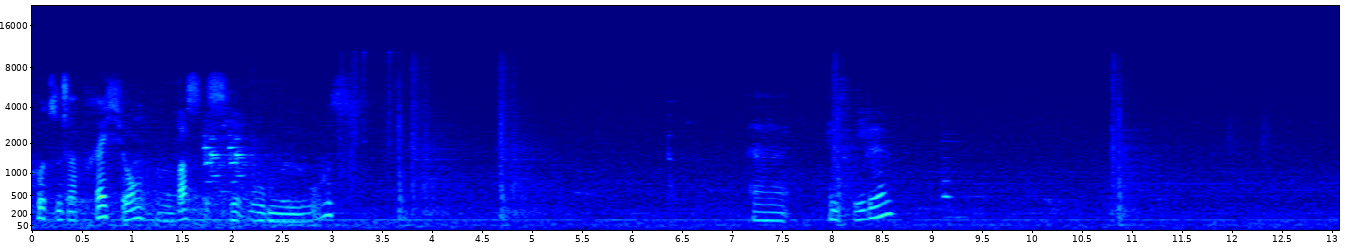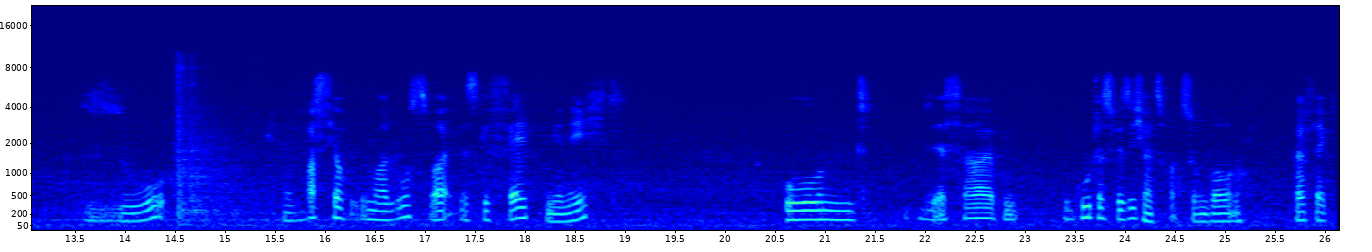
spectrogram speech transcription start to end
Kurze Unterbrechung. Was ist hier oben los? Äh, entriegeln. So. Was hier auch immer los war, es gefällt mir nicht. Und deshalb gut, dass wir Sicherheitsfraktionen bauen. Perfekt.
